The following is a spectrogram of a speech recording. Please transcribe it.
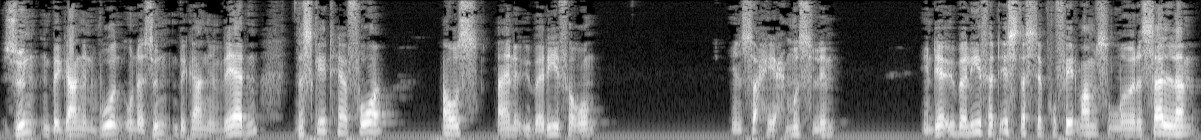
Sünden begangen wurden oder Sünden begangen werden, das geht hervor aus einer Überlieferung in Sahih Muslim, in der überliefert ist, dass der Prophet Muhammad sallallahu alaihi wasallam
